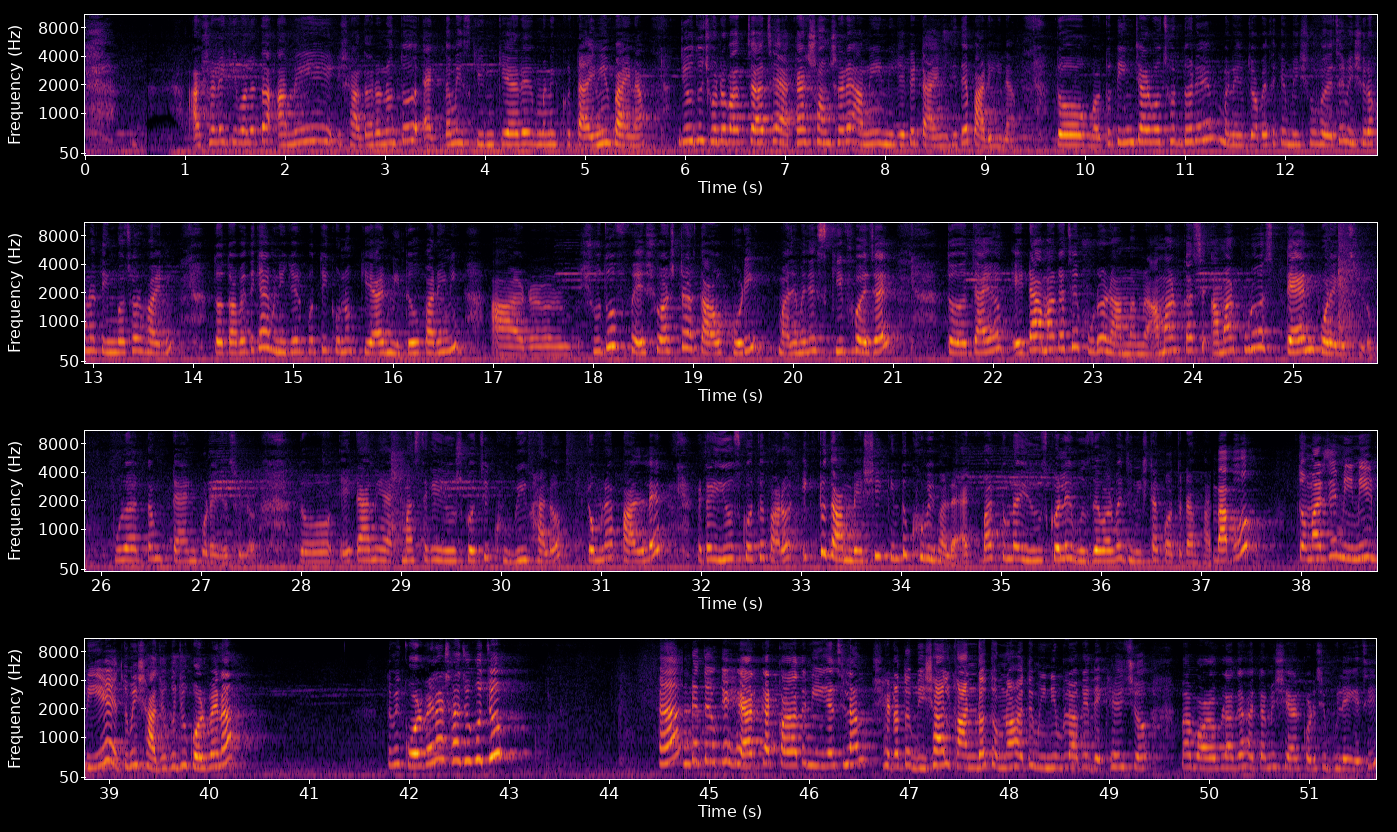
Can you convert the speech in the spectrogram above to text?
আসলে কি বলতো, আমি সাধারণত একদমই স্কিন কেয়ারে মানে টাইমই পাই না। যেহেতু ছোট বাচ্চা আছে, একার সংসারে আমি নিজেকে টাইম দিতে পারি না। তো গত তিন চার বছর ধরে মানে যবে থেকে মিশু হয়েছে, মিশুর এখনও তিন বছর হয়নি। তো তবে থেকে আমি নিজের প্রতি কোনো কেয়ার নিতেও পারিনি। আর শুধু ফেস ওয়াশটা তাও করি, মাঝে মাঝে স্কিপ হয়ে যায়। তো যাই হোক, এটা আমার কাছে পুরো আমার কাছে, আমার পুরো স্ট্যান্ড পড়ে গেছিল। পুরো একদম ট্যান পড়ে গেছিল। তো এটা আমি এক মাস থেকে ইউজ করছি, খুবই ভালো। তোমরা পারলে এটা ইউজ করতে পারো। একটু দাম বেশি, কিন্তু খুবই ভালো। একবার তোমরা ইউজ করলেই বুঝতে পারবে জিনিসটা কতটা ভালো। বাবু, তোমার যে মিমির বিয়ে, তুমি সাজুগুজু করবে না? তুমি করবে না সাজুগুজু? হ্যাঁ? ওকে হেয়ার কাট করাতে নিয়ে গেছিলাম। সেটা তো বিশাল কাণ্ড, তোমরা হয়তো মিনি ব্লগে দেখেইছো, বা বড় ব্লগে হয়তো আমি শেয়ার করেছি, ভুলে গেছি।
